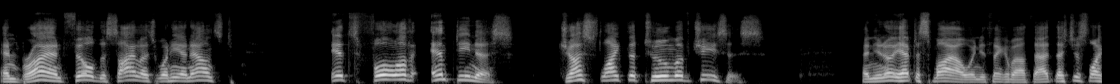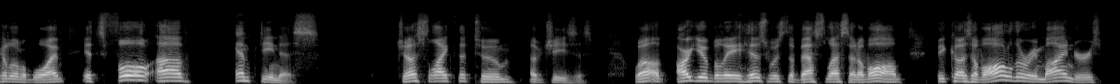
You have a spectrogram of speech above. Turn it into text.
And Brian filled the silence when he announced, It's full of emptiness, just like the tomb of Jesus. And you know, you have to smile when you think about that. That's just like a little boy. It's full of emptiness, just like the tomb of Jesus. Well, arguably, his was the best lesson of all because of all of the reminders.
